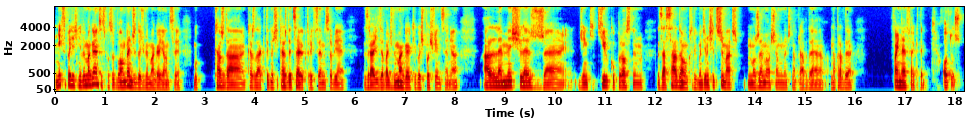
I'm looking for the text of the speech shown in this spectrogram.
nie chcę powiedzieć niewymagający sposób, bo on będzie dość wymagający, bo każda, każda aktywność i każdy cel, który chcemy sobie zrealizować, wymaga jakiegoś poświęcenia. ale myślę, że dzięki kilku prostym zasadom, których będziemy się trzymać, możemy osiągnąć naprawdę, naprawdę fajne efekty. Otóż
